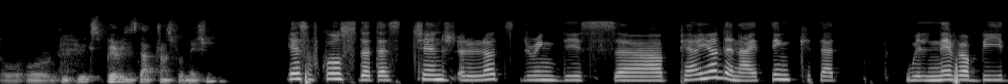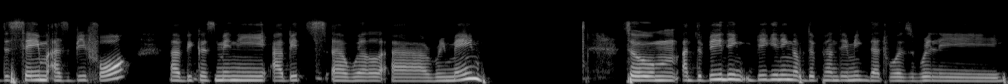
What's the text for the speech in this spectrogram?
or, or did you experience that transformation? Yes, of course, that has changed a lot during this uh, period, and I think that will never be the same as before uh, because many habits uh, will uh, remain. So um, at the beginning, beginning of the pandemic, that was really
